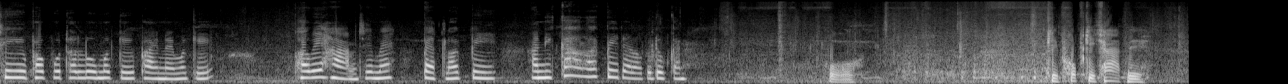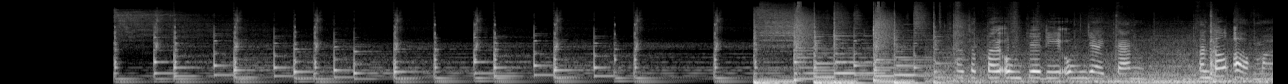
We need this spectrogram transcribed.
ที่พระพุทธรูปเมื่อกี้ภายในเมื่อกี้ พระวิหารใช่ไหม 800 ปี อันนี้ 900 ปีเดี๋ยวเราไปดูกัน โห กี่ภพกี่ชาตินี่ องค์เจดีย์องค์ใหญ่กัน มันต้องออกมา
